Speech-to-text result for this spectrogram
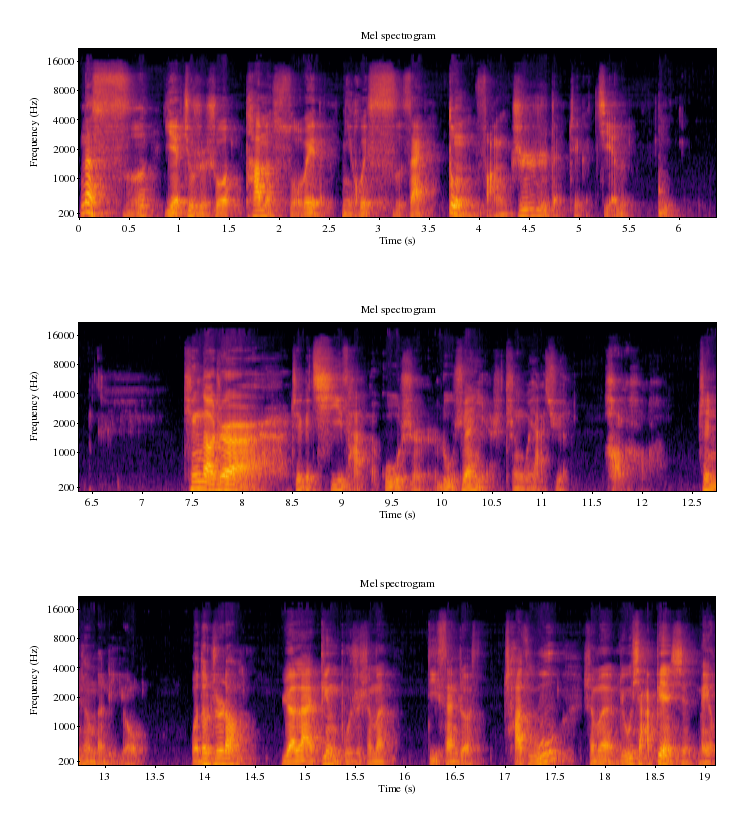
那死，也就是说他们所谓的你会死在洞房之日的这个结论。听到这儿，这个凄惨的故事，陆轩也是听不下去了。好了好了，真正的理由我都知道了，原来并不是什么第三者插足，什么留下变心，没有，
